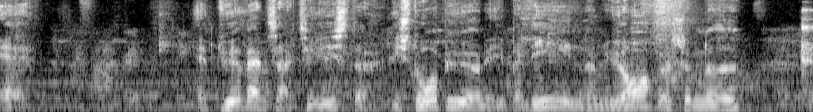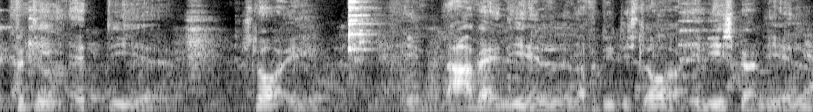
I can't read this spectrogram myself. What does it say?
af, af dyreværnsaktivister i storbyerne, i Berlin og New York og sådan noget, fordi at de øh, slår en en narval ihjel, eller fordi de slår en isbjørn ihjel.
